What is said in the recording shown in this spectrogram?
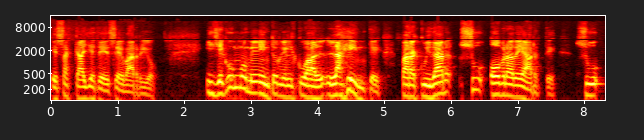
esas calles de ese barrio. Y llegó un momento en el cual la gente, para cuidar su obra de arte, su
